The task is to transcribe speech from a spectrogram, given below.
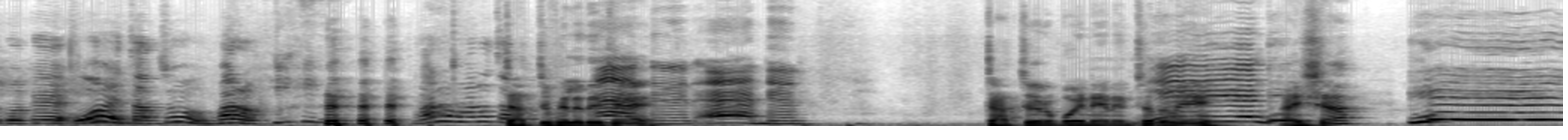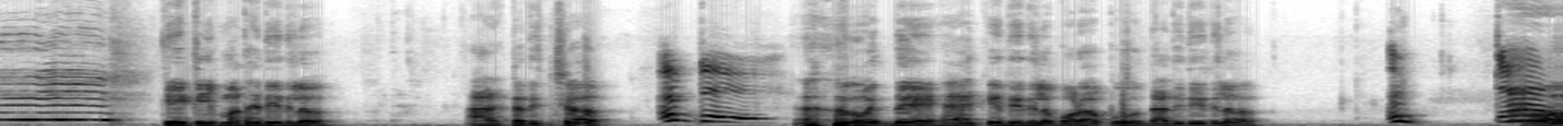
তোমাকে? ওই চাচু মারো। মারো মারো চাচু। ফেলে দিয়েছে? চাচুর বই নিয়ে নিচ্ছ তুমি? আইসা কে ক্লিপ মাথায় দিয়ে দিল? আরেকটা দিচ্ছ? ওই দে হ্যাঁ কে দিয়ে দিল? বড় আপু দাদি দিয়ে দিল? ও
